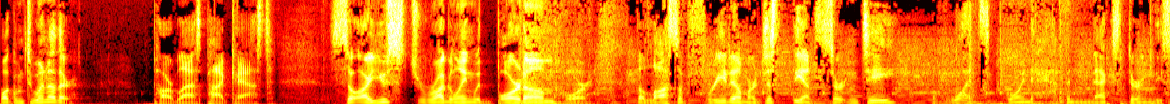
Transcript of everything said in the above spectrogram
welcome to another Power Blast podcast. So, are you struggling with boredom or the loss of freedom or just the uncertainty of what's going to happen next during these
